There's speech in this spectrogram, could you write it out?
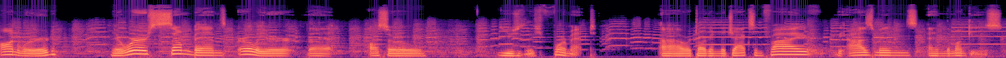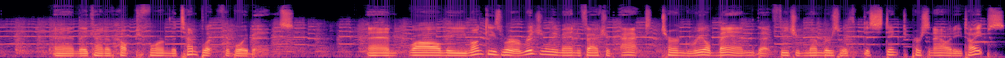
onward, there were some bands earlier that also used the format. Uh, we're talking the Jackson Five, the Osmonds, and the Monkees, and they kind of helped form the template for boy bands. And while the Monkees were originally manufactured act turned real band that featured members with distinct personality types,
